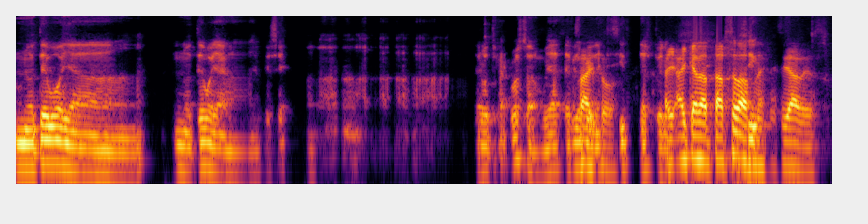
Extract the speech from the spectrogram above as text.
no te voy a, no te voy a, yo qué sé, a, hacer otra cosa, voy a hacer lo que necesitas. hay, que adaptarse a las necesidades.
